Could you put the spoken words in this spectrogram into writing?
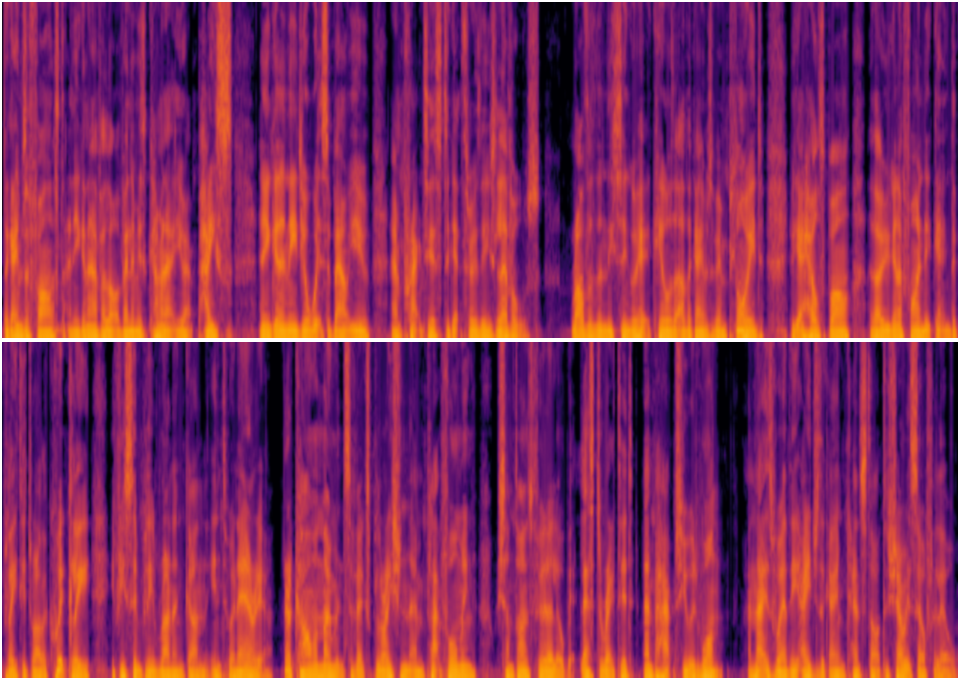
The games are fast, and you're going to have a lot of enemies coming at you at pace, and you're going to need your wits about you and practice to get through these levels rather than the single hit kill that other games have employed, you get a health bar, although you're going to find it getting depleted rather quickly if you simply run and gun into an area. There are calmer moments of exploration and platforming, which sometimes feel a little bit less directed than perhaps you would want. and that is where the age of the game can start to show itself a little.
